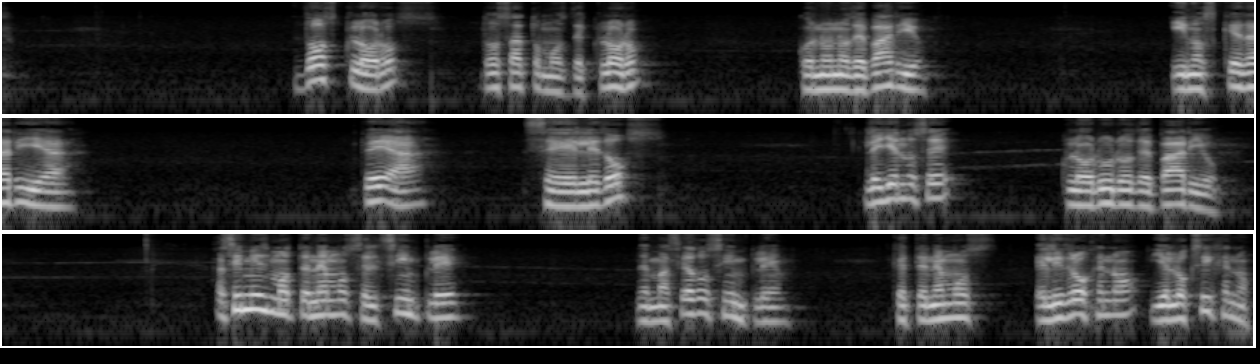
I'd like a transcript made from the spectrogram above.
dos cloros, dos átomos de cloro, con uno de bario, y nos quedaría BaCl2, leyéndose cloruro de bario. Asimismo tenemos el simple, demasiado simple, que tenemos el hidrógeno y el oxígeno.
